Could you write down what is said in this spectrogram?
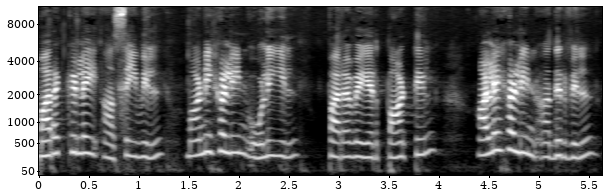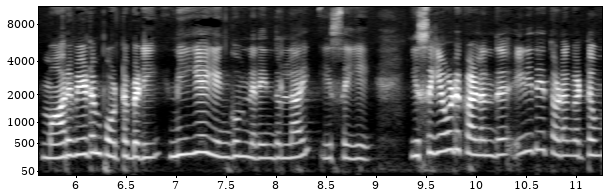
மரக்கிளை அசைவில் மணிகளின் ஒளியில் பறவையர் பாட்டில் அலைகளின் அதிர்வில் மாறுவேடம் போட்டபடி நீயே எங்கும் நிறைந்துள்ளாய் இசையே. இசையோடு கலந்து இனிதே தொடங்கட்டும்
